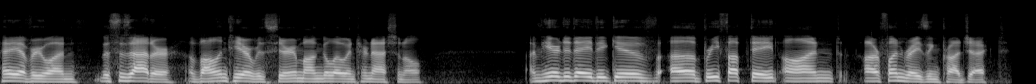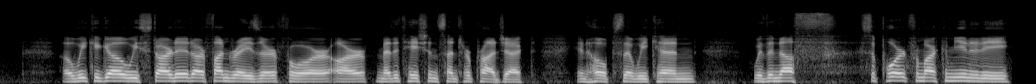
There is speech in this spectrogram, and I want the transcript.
Hey everyone, this is Adder, a volunteer with Sirimangalo International. I'm here today to give a brief update on our fundraising project. A week ago we started our fundraiser for our meditation center project in hopes that we can, with enough support from our community,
